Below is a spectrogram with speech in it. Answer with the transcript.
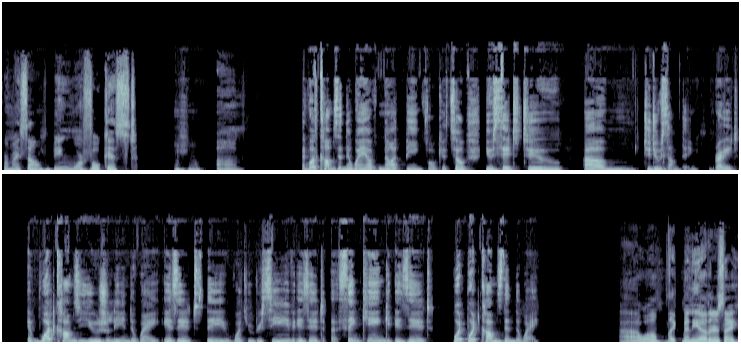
for myself, mm-hmm. being more mm-hmm. focused. Mm-hmm. Um, and what comes in the way of not being focused? So you sit to um, to do something, right? It, what comes usually in the way? Is it the what you receive? Is it thinking? Is it what what comes in the way? Uh, well, like many others, I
